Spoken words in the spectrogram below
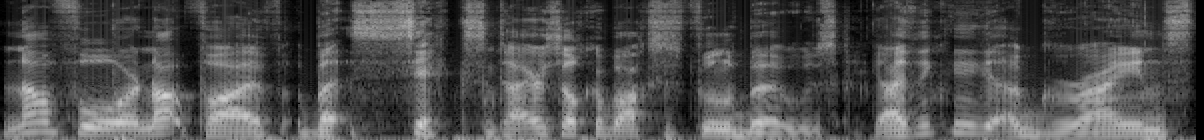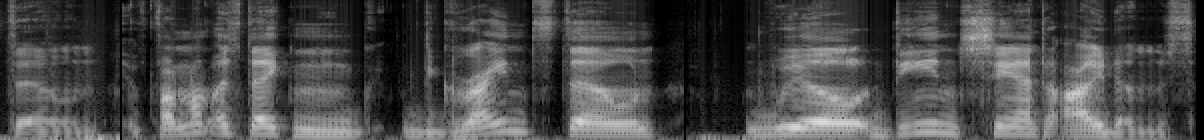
not four, not five, but six entire shulker boxes full of bows. Yeah, I think we get a grindstone. If I'm not mistaken, the grindstone will de-enchant items.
